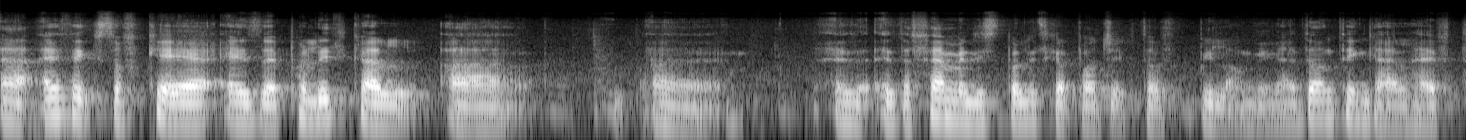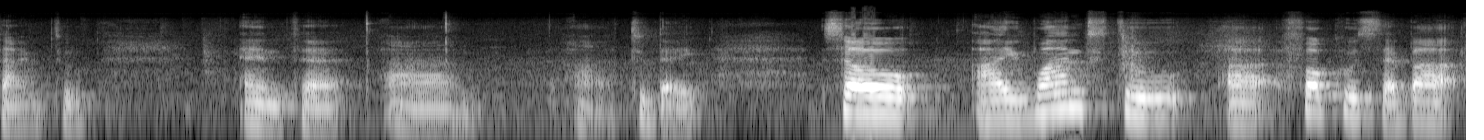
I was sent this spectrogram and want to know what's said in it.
uh, ethics of care as a political uh, uh, as, a feminist political project of belonging. I don't think I'll have time to enter um, uh, today. So I want to uh, focus about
